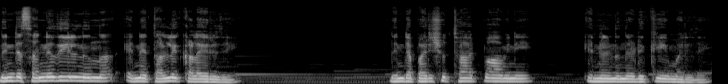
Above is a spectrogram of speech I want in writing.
നിന്റെ സന്നിധിയിൽ നിന്ന് എന്നെ തള്ളിക്കളയരുതേ. നിന്റെ പരിശുദ്ധാത്മാവിനെ എന്നിൽ നിന്ന് എടുക്കുകയും അരുതേ.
